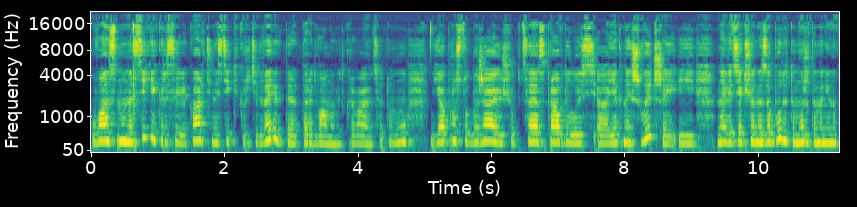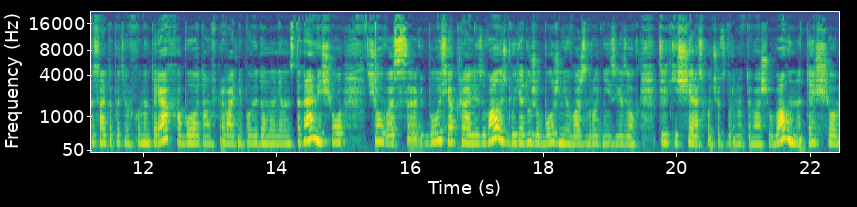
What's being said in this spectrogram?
у вас ну настільки красиві карті, настільки круті двері перед- вами відкриваються. Тому я просто бажаю, щоб це справдилось е, якнайшвидше. І навіть якщо не забудете, можете мені написати потім в коментарях або там в приватні повідомлення в інстаграмі, що, що у вас е, відбулося, як реалізувалось, бо я дуже обожнюю ваш зворотній зв'язок. Тільки ще раз хочу звернути вашу увагу на те, що.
